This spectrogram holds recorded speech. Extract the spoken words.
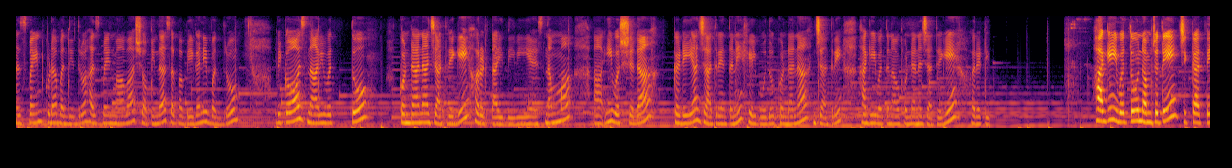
ಹಸ್ಬೆಂಡ್ ಕೂಡ ಬಂದಿದ್ದರು ಹಸ್ಬೆಂಡ್ ಮಾವ ಶಾಪಿಂದ ಸ್ವಲ್ಪ ಬೇಗನೆ ಬಂದರು. ಬಿಕಾಸ್ ನಾವಿವತ್ತು ಕೊಂಡಾನ ಜಾತ್ರೆಗೆ ಹೊರಡ್ತಾ ಇದ್ದೀವಿ. ಎಸ್ ನಮ್ಮ ಈ ವರ್ಷದ ಕಡೆಯ ಜಾತ್ರೆ ಅಂತಲೇ ಹೇಳ್ಬೋದು, ಕೊಂಡಾನ ಜಾತ್ರೆ. ಹಾಗೆ ಇವತ್ತು ನಾವು ಕೊಂಡಾನ ಜಾತ್ರೆಗೆ ಹೊರಟಿದ್ವಿ. ಹಾಗೆ ಇವತ್ತು ನಮ್ಮ ಜೊತೆ ಚಿಕ್ಕ ಅತ್ತೆ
